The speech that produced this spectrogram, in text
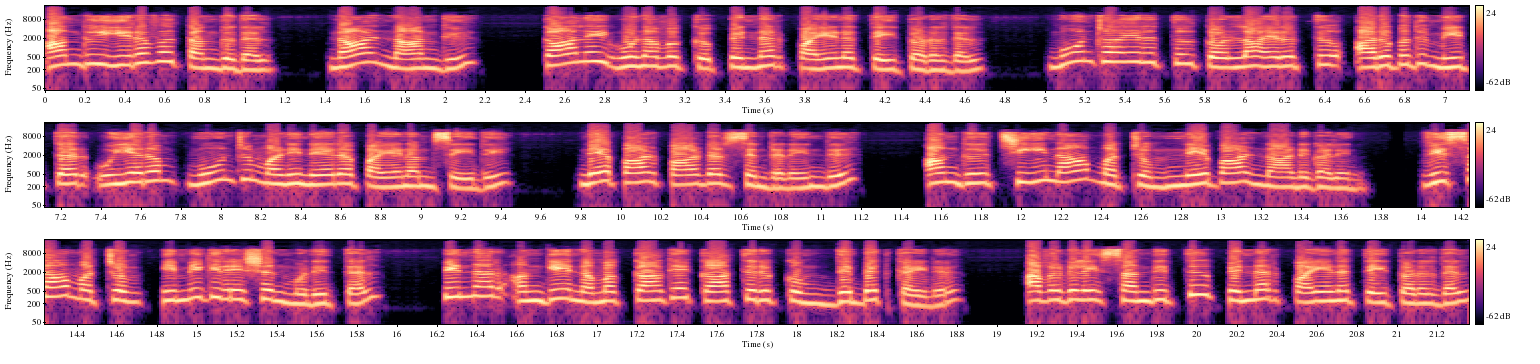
அங்கு இரவு தங்குதல் நாள் நான்கு காலை உணவுக்கு பின்னர் பயணத்தை தொடர்தல் மூன்றாயிரத்து தொள்ளாயிரத்து அறுபது மீட்டர் உயரம் மூன்று மணி நேர பயணம் செய்து நேபாள் பார்டர் சென்றடைந்து அங்கு சீனா மற்றும் நேபாள் நாடுகளின் விசா மற்றும் இமிகிரேஷன் முடித்தல் பின்னர் அங்கே நமக்காக காத்திருக்கும் திபெத் கைடு அவர்களை சந்தித்து பின்னர் பயணத்தை தொடர்தல்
